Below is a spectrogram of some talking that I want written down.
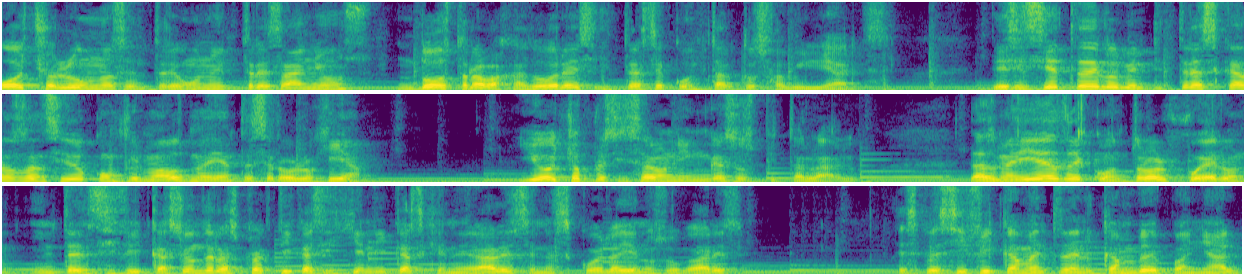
8 alumnos entre 1 y 3 años, 2 trabajadores y 13 contactos familiares. 17 de los 23 casos han sido confirmados mediante serología y 8 precisaron ingreso hospitalario. Las medidas de control fueron intensificación de las prácticas higiénicas generales en la escuela y en los hogares, específicamente en el cambio de pañal,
